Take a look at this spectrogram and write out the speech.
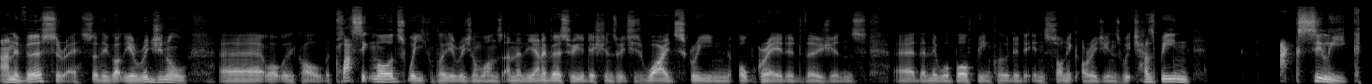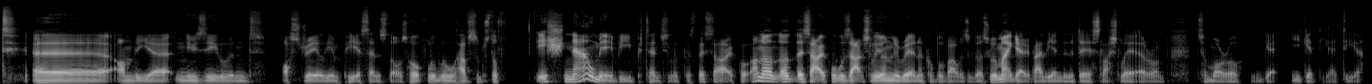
anniversary, so they've got the original, uh, what were they called? The classic modes where you can play the original ones, and then the anniversary editions, which is widescreen upgraded versions. Uh, then they will both be included in Sonic Origins, which has been axi leaked uh, on the uh, New Zealand, Australian PSN stores. Hopefully, we'll have some stuff ish now, maybe potentially, because this article. Oh no, no, this article was actually only written a couple of hours ago, so we might get it by the end of the day slash later on tomorrow. You get you get the idea.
